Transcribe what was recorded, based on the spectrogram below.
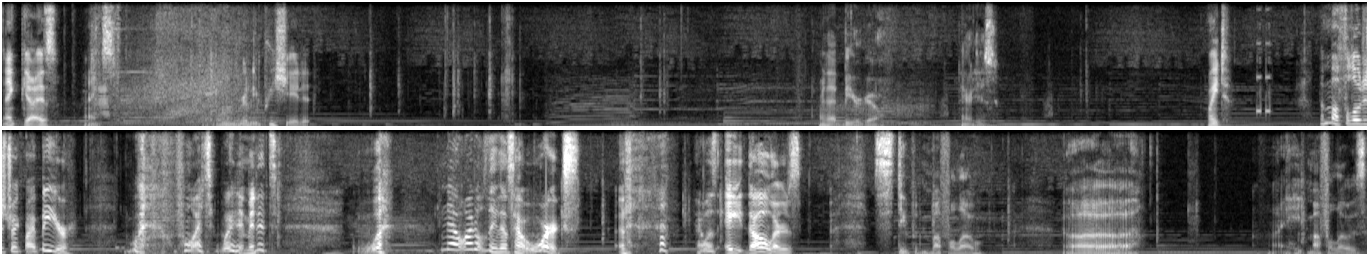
Thank you, guys. Thanks. I really appreciate it. Where'd that beer go? There it is. Wait. The Muffalo just drank my beer. What? Wait a minute. What? No, I don't think that's how it works. that was eight dollars. Stupid Muffalo. Uh, I hate Muffalos.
